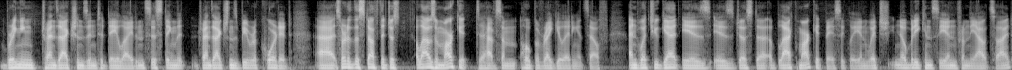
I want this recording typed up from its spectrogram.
bringing transactions into daylight, insisting that transactions be recorded, uh, sort of the stuff that just allows a market to have some hope of regulating itself. And what you get is is just a, a black market, basically, in which nobody can see in from the outside.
